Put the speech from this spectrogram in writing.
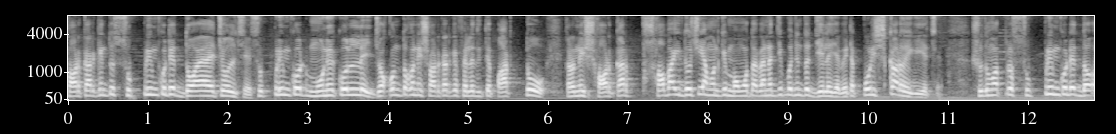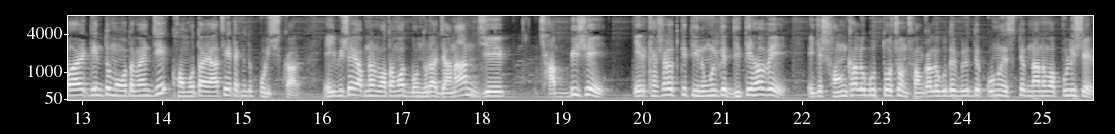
সরকার কিন্তু সুপ্রিম কোর্টের দয়ায় চলছে। সুপ্রিম কোর্ট মনে করলেই যখন তখন এই সরকারকে ফেলে দিতে পারতো। কারণ এই সরকার সবাই দোষী, এমনকি মমতা ব্যানার্জি পর্যন্ত জেলে যাবে। এটা পরিষ্কার হয়ে গিয়েছে। শুধুমাত্র সুপ্রিম কোর্টের দয়ায় কিন্তু মমতা ব্যানার্জি ক্ষমতায় আছে, এটা কিন্তু পরিষ্কার। এই বিষয়ে আপনার মতামত বন্ধুরা জানান যে ছাব্বিশে এর খেসারত কি তৃণমূলকে দিতে হবে? এই যে সংখ্যালঘু তোষণ, সংখ্যালঘুদের বিরুদ্ধে কোনো স্টেপ না নেওয়া পুলিশের,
